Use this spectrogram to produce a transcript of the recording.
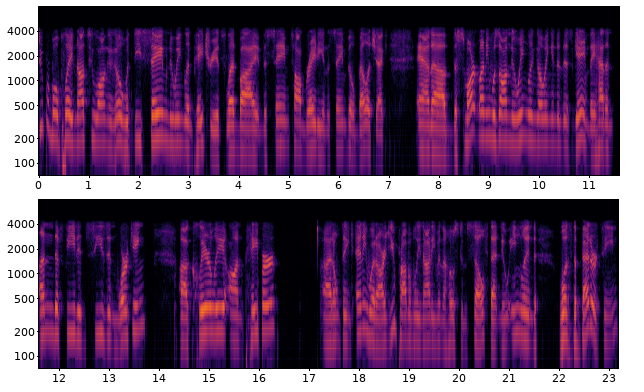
Super Bowl played not too long ago with these same New England Patriots, led by the same Tom Brady and the same Bill Belichick. And uh, the smart money was on New England going into this game. They had an undefeated season working. Uh, clearly, on paper, I don't think any would argue, probably not even the host himself, that New England was the better team.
